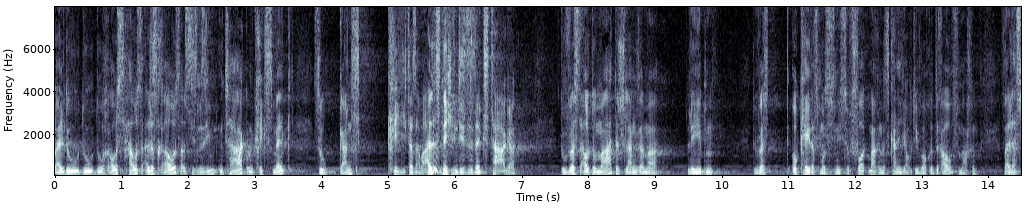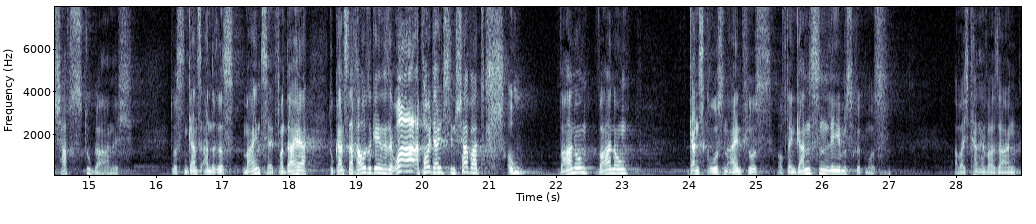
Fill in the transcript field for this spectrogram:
weil du, du, du haust, haust alles raus aus diesem siebten Tag und kriegst merkt, so ganz kriege ich das aber alles nicht in diese sechs Tage. Du wirst automatisch langsamer leben. Du wirst, okay, das muss ich nicht sofort machen, das kann ich auch die Woche drauf machen, weil das schaffst du gar nicht. Du hast ein ganz anderes Mindset. Von daher, du kannst nach Hause gehen und sagen, oh, ab heute halte ich den Schabbat. Oh, Warnung, Warnung, ganz großen Einfluss auf deinen ganzen Lebensrhythmus. Aber ich kann einfach sagen,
